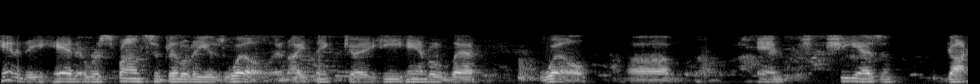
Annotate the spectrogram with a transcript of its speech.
Kennedy, had a responsibility as well, and I think uh, he handled that well. Uh, and she hasn't got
